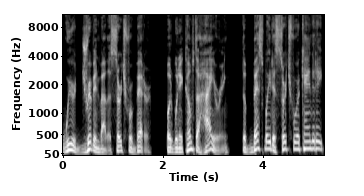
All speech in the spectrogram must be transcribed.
We're driven by the search for better, but when it comes to hiring, the best way to search for a candidate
